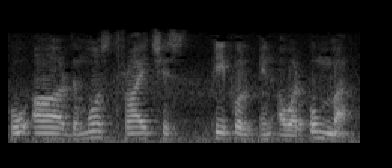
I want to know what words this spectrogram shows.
who are the most righteous people in our ummah.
